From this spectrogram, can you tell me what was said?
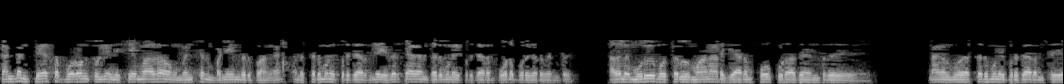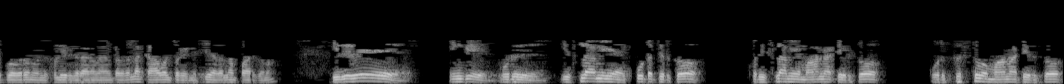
கண்டென்ட் பேச போறோம்னு சொல்லி நிச்சயமாக அவங்க மென்ஷன் பண்ணியிருந்திருப்பாங்க. அந்த திருமண பிரச்சாரத்தில் எதற்காக அந்த திருமண பிரச்சாரம் போடப்படுகிறது என்று அதுல முருகபக்தர்கள் மாநாடுக்கு யாரும் போகக்கூடாது என்று நாங்கள் மு- திருமண பிரச்சாரம் செய்ய போகிறோம் சொல்லியிருக்கிறாங்களான்றதெல்லாம் காவல்துறை நிச்சயம் அதெல்லாம் பார்க்கணும். இதுவே இங்கு ஒரு இஸ்லாமிய கூட்டத்திற்கோ ஒரு இஸ்லாமிய மாநாட்டிற்கோ ஒரு கிறிஸ்துவ மாநாட்டிற்கோ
